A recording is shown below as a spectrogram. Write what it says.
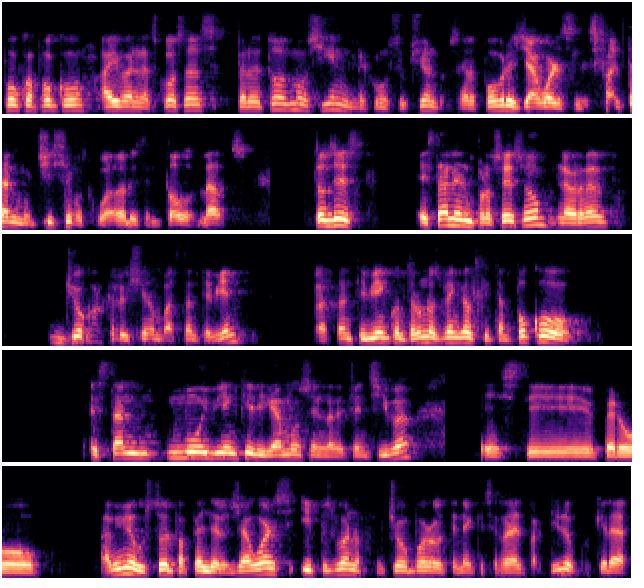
poco a poco ahí van las cosas, pero de todos modos siguen en reconstrucción. O sea, los pobres Jaguars les faltan muchísimos jugadores en todos lados. Entonces, están en proceso, la verdad, yo creo que lo hicieron bastante bien, bastante bien contra unos Bengals que tampoco están muy bien que digamos en la defensiva, este, pero a mí me gustó el papel de los Jaguars y pues bueno, Joe Burrow tenía que cerrar el partido porque era,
